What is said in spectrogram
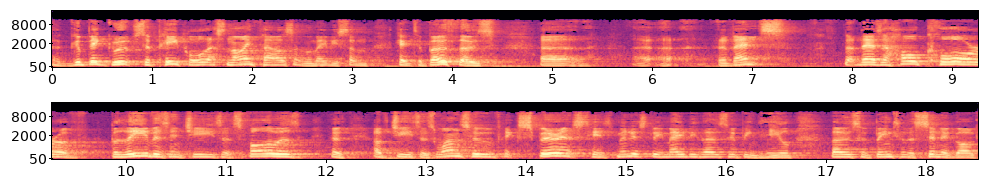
uh, big groups of people. That's 9,000, or maybe some came to both those uh, uh, uh events. That there's a whole core of believers in Jesus, followers of Jesus, ones who've experienced his ministry, maybe those who've been healed, those who've been to the synagogue,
